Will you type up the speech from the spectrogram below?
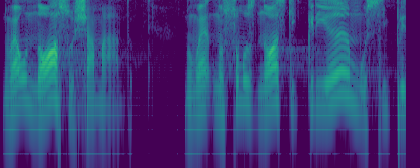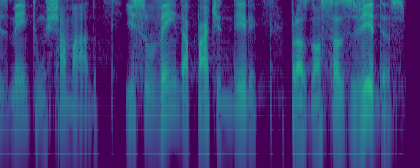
não é o nosso chamado. Não, é, não somos nós que criamos simplesmente um chamado. Isso vem da parte dele para as nossas vidas.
